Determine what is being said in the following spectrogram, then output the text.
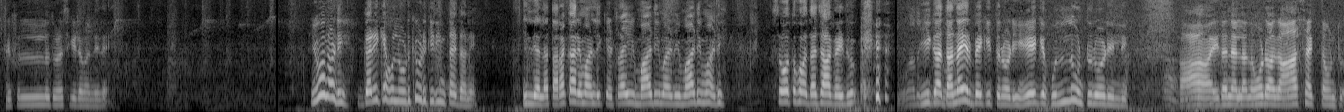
ನೋಡಿ ಫುಲ್ಲು ತುಳಸಿ ಗಿಡ ಬಂದಿದೆ. ಇವ ನೋಡಿ, ಗರಿಕೆ ಹುಲ್ಲು ಹುಡುಕಿ ಹುಡುಕಿ ತಿಂತಾ ಇದ್ದಾನೆ. ಇಲ್ಲೆಲ್ಲ ತರಕಾರಿ ಮಾಡಲಿಕ್ಕೆ ಟ್ರೈ ಮಾಡಿ ಮಾಡಿ ಮಾಡಿ ಮಾಡಿ ಸೋತು ಹೋದ ಜಾಗ ಇದು. ಈಗ ದನ ಇರ್ಬೇಕಿತ್ತು ನೋಡಿ, ಹೇಗೆ ಹುಲ್ಲು ಉಂಟು ನೋಡಿ ಇಲ್ಲಿ. ಆ, ಇದನ್ನೆಲ್ಲ ನೋಡುವಾಗ ಆಸೆ ಆಗ್ತಾ ಉಂಟು.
